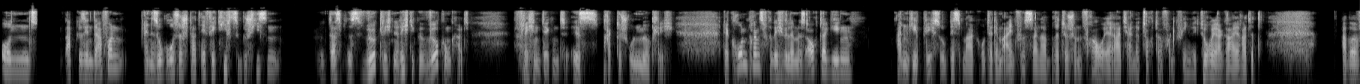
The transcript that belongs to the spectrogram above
Und abgesehen davon, eine so große Stadt effektiv zu beschießen, dass es wirklich eine richtige Wirkung hat, flächendeckend, ist praktisch unmöglich. Der Kronprinz Friedrich Wilhelm ist auch dagegen. Angeblich so Bismarck unter dem Einfluss seiner britischen Frau. Er hat ja eine Tochter von Queen Victoria geheiratet. Aber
